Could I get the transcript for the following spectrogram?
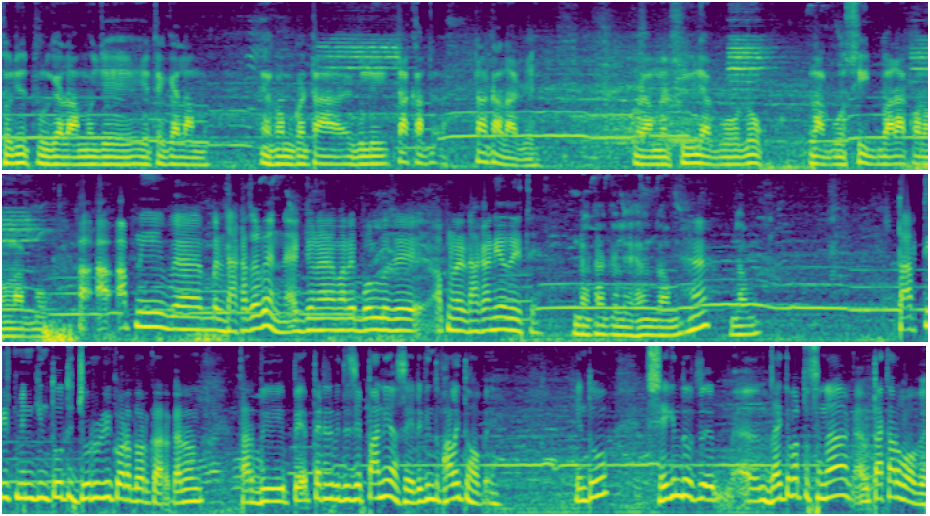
শরীয়তপুর গেলাম, ওই যে এতে গেলাম। এখন এগুলি টাকা টাকা লাগে। আপনার ফি লাগবো, লোক লাগবো, সিট ভাড়া করণ লাগবো। আপনি ঢাকা যাবেন? একজনে আমার বলল যে আপনারা ঢাকা নিয়ে যাইতে। ঢাকা গেলে হ্যাঁ যাম হ্যাঁ? যাম তার ট্রিটমেন্ট কিন্তু অতি জরুরি করা দরকার কারণ তার পেটের ভিতরে যে পানি আছে এটা কিন্তু ফালাইতে হবে। কিন্তু সে কিন্তু যাইতে পারতেছে না টাকার অভাবে।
